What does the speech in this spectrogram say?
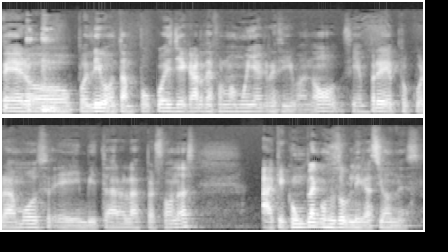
pero pues digo, tampoco es llegar de forma muy agresiva, ¿no? Siempre procuramos eh, invitar a las personas a que cumplan con sus obligaciones,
